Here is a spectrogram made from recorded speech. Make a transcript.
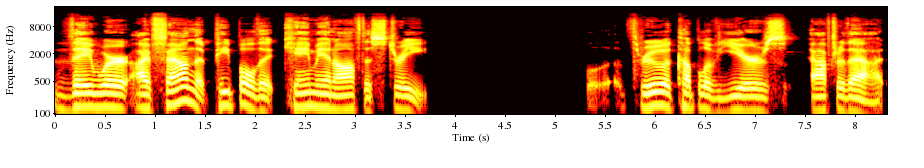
they were i found that people that came in off the street through a couple of years after that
